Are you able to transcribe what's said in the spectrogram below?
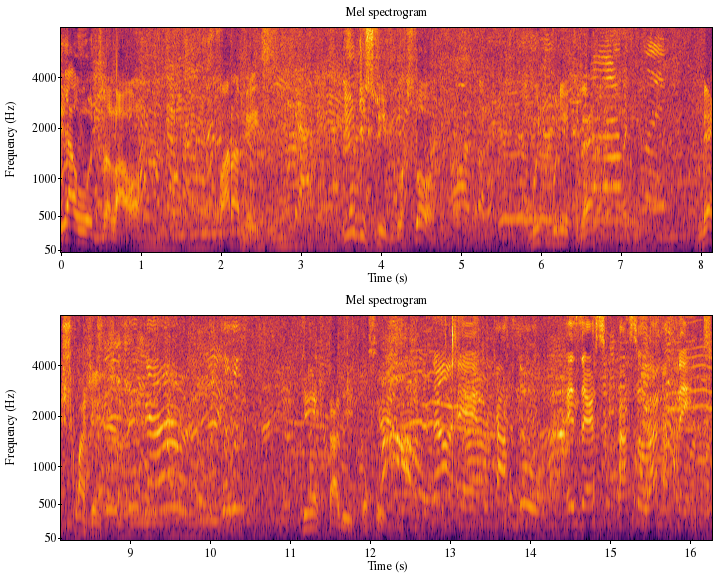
E a outra lá, ó. Parabéns. E o desfile, gostou? Muito bonito, né? Mexe com a gente. Quem é que tá ali com vocês? Não, é o carro do exército que passou lá na frente.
